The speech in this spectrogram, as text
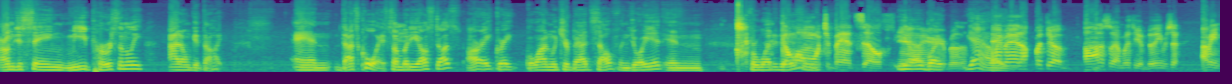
I'm just saying, me personally, I don't get the hype. And that's cool. If somebody else does, all right, great. Go on with your bad self, enjoy it, and for what it is. Go on and- with your bad self. You yeah, know, I hear you, but- brother. yeah, Hey like- man, I'm with you. Honestly, I'm with you a billion percent. I mean,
